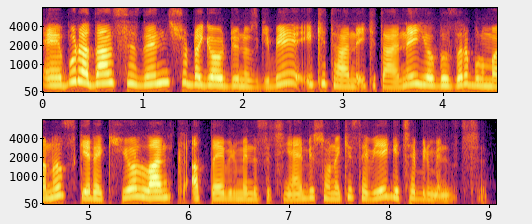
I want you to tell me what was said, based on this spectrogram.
Ee, buradan sizin şurada gördüğünüz gibi iki tane iki tane yıldızları bulmanız gerekiyor. Rank atlayabilmeniz için. Yani bir sonraki seviyeye geçebilmeniz için.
